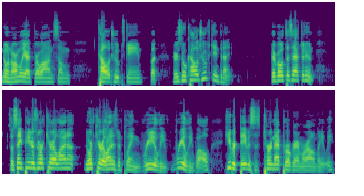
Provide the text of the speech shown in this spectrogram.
No, normally I'd throw on some college hoops game, but there's no college hoops game tonight. They're both this afternoon. So St. Peter's, North Carolina. North Carolina's been playing really, really well. Hubert Davis has turned that program around lately.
